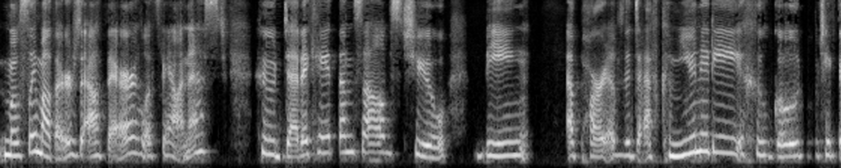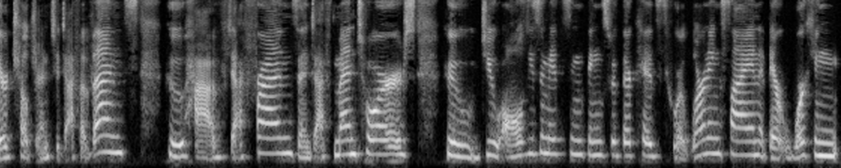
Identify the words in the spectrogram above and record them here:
mostly mothers out there, let's be honest, who dedicate themselves to being a part of the deaf community who go take their children to deaf events, who have deaf friends and deaf mentors, who do all these amazing things with their kids who are learning sign. They're working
